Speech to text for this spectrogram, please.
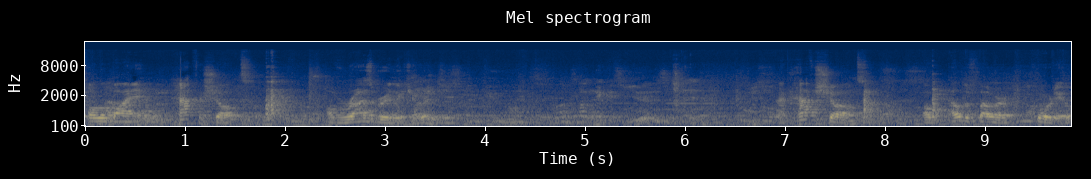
followed by half a shot of raspberry liqueur and half shot of elderflower cordial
